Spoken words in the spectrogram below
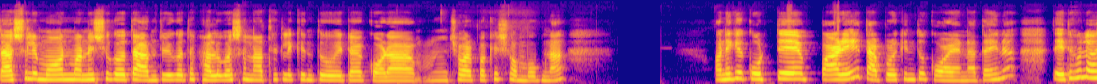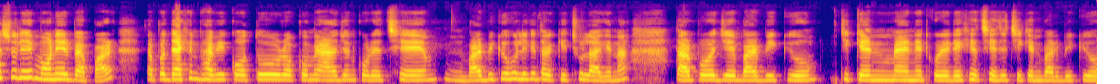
তা আসলে মন, মানসিকতা, আন্তরিকতা, ভালোবাসা না থাকলে কিন্তু এটা করা সবার পক্ষে সম্ভব না। অনেকে করতে পারে, তারপর কিন্তু করে না, তাই না? তো এটা হলো আসলে মনের ব্যাপার। তারপর দেখেন ভাবি কত রকমের আয়োজন করেছে। বারবিকিউ হলে কিন্তু আর কিছু লাগে না। তারপর যে বারবিকিউ চিকেন ম্যারিনেট করে রেখেছে, যে চিকেন বারবিকিউ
